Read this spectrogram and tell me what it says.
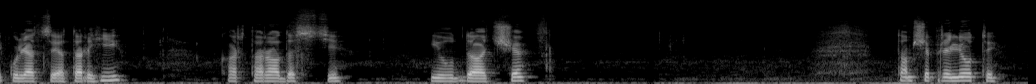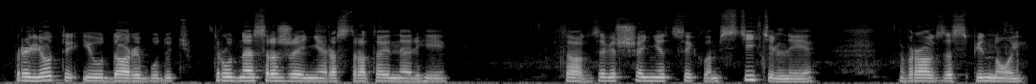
Спекуляция торги. Карта радости и удачи. Там ще прильоти. Прильоти і удари будуть. Трудное сражение, растрата энергии. Так, завершение цикла. Мстительные. Враг за спиной.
